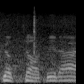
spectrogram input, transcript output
เกือบจอดไม่ได้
